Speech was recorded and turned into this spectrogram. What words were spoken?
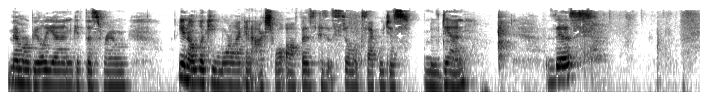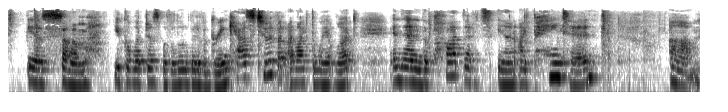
memorabilia and get this room, you know, looking more like an actual office because it still looks like we just moved in. This is some eucalyptus with a little bit of a green cast to it, but I like the way it looked. And then the pot that it's in, I painted, um,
